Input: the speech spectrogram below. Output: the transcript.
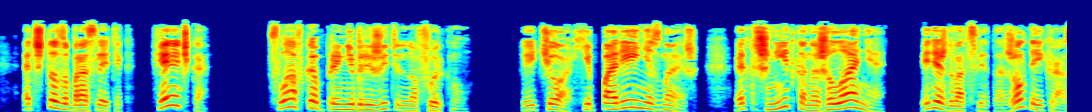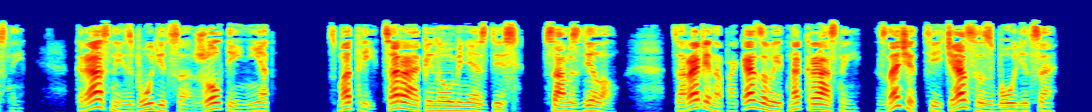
— Это что за браслетик? Фенечка? Славка пренебрежительно фыркнул. — Ты чё, хипарей не знаешь? Это ж нитка на желание. Видишь два цвета, желтый и красный. Красный сбудется, желтый нет. Смотри, царапина у меня здесь. Сам сделал. Царапина показывает на красный. Значит, сейчас сбудется. —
